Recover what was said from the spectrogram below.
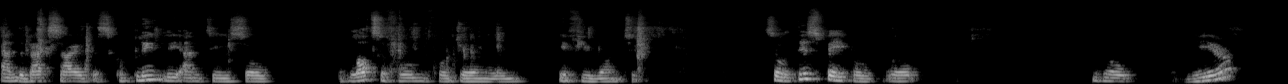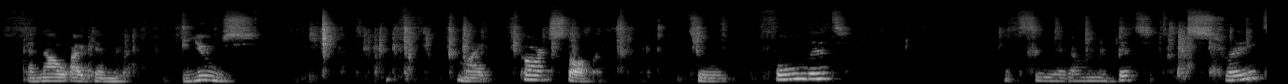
and the backside is completely empty, so lots of room for journaling if you want to. So this paper will go here, and now I can use my cardstock to fold it. Let's see that I'm a bit straight.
